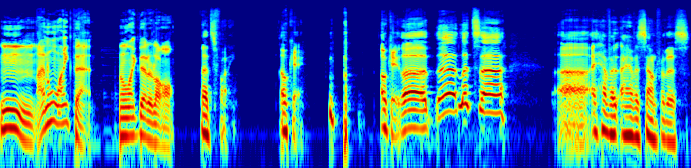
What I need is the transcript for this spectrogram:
Hmm. I don't like that. I don't like that at all. That's funny. Okay. okay. Uh, uh, let's. Uh, uh, I have a. I have a sound for this.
